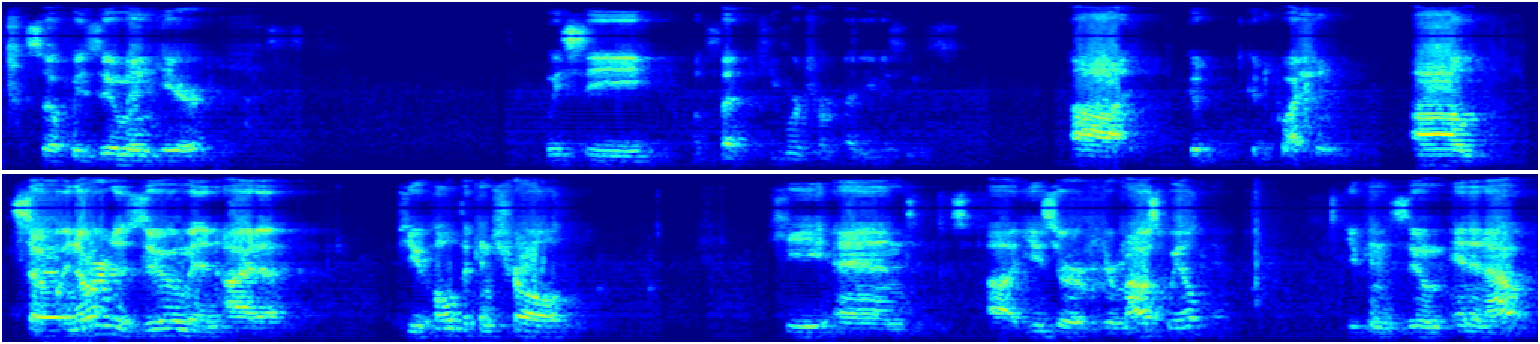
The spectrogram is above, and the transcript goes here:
So if we zoom in here, we see, what's that keyword shortcut you just used? Uh, good, good question. Um, so in order to zoom in IDA, if you hold the control key and uh, use your, your mouse wheel, you can zoom in and out.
